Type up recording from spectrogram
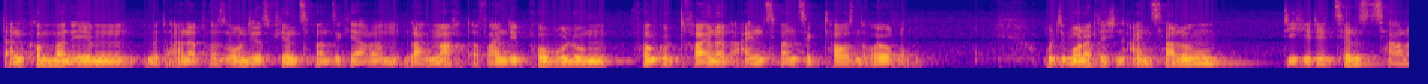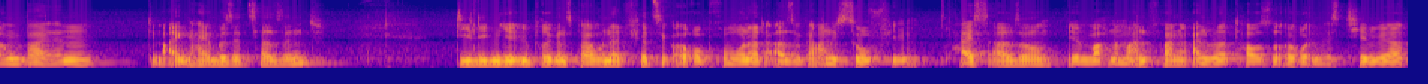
dann kommt man eben mit einer Person, die das 24 Jahre lang macht, auf ein Depotvolumen von gut 321.000 Euro. Und die monatlichen Einzahlungen, die hier die Zinszahlungen bei dem, dem Eigenheimbesitzer sind, die liegen hier übrigens bei 140 Euro pro Monat, also gar nicht so viel. Heißt also, wir machen am Anfang 100.000 Euro, investieren wir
